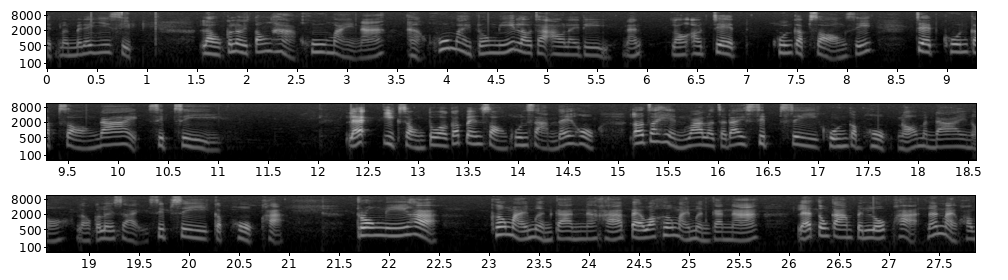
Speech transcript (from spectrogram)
7 มันไม่ได้ 20 เราก็เลยต้องหาคู่ใหม่นะอะคู่ใหม่ตรงนี้เราจะเอาอะไรดี นั้น ลองเอา 7 คูณกับ 2 สิ 7 คูณกับ 2 ได้ 14 และอีก 2 ตัวก็เป็น 2 คูณ 3 ได้ 6 เราจะเห็นว่าเราจะได้ 14คูณกับ6เนาะมันได้เนาะเราก็เลยใส่ 14 กับ 6 ค่ะ ตรงนี้ค่ะ เครื่องหมายเหมือนกันนะคะ แปลว่าเครื่องหมายเหมือนกันนะ และตรงกลางเป็นลบค่ะ นั่นหมายความ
